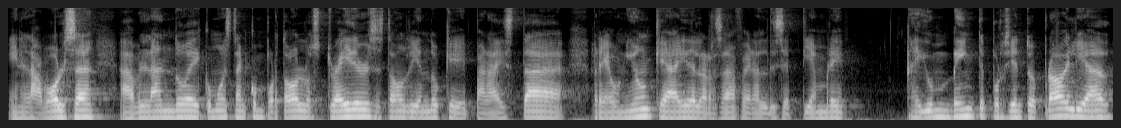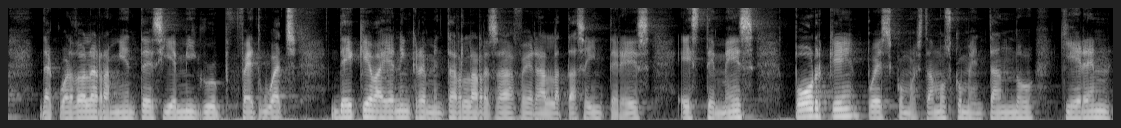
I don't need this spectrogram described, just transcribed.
en la bolsa. Hablando de cómo están comportados los traders, estamos viendo que para esta reunión que hay de la Reserva Federal de septiembre, hay un 20% de probabilidad, de acuerdo a la herramienta de CME Group FedWatch, de que vayan a incrementar la Reserva Federal la tasa de interés este mes porque pues como estamos comentando quieren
